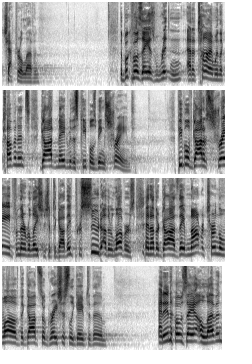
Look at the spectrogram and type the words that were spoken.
chapter 11. The book of Hosea is written at a time when the covenant God made with his people is being strained. People of God have strayed from their relationship to God. They've pursued other lovers and other gods. They have not returned the love that God so graciously gave to them. And in Hosea 11,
